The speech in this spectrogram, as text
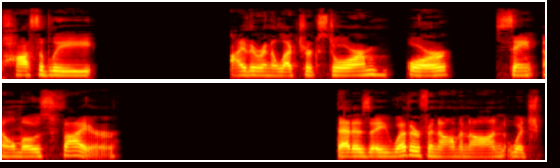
possibly either an electric storm or St. Elmo's fire. That is a weather phenomenon which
